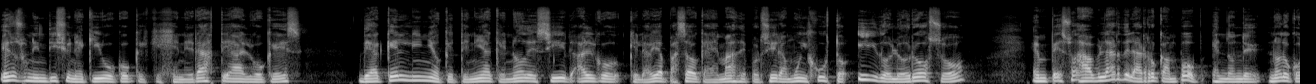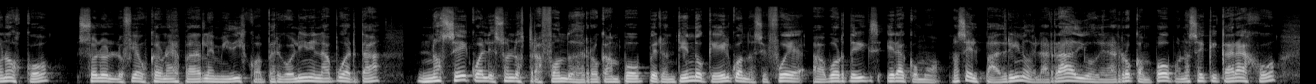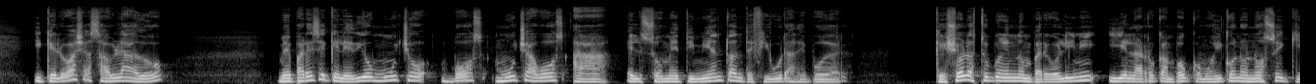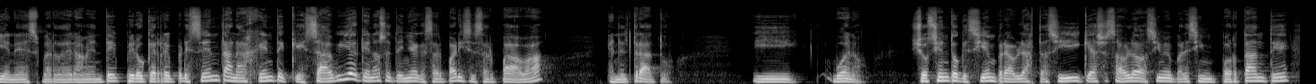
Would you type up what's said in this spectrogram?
eso es un indicio inequívoco que generaste algo que es de aquel niño que tenía que no decir algo que le había pasado, que además de por sí era muy justo y doloroso, empezó a hablar de la rock and pop, en donde no lo conozco, solo lo fui a buscar una vez para darle mi disco a Pergolini en la puerta. No sé cuáles son los trasfondos de rock and pop, pero entiendo que él cuando se fue a Vorterix era como, no sé, el padrino de la radio, de la rock and pop, o no sé qué carajo, y que lo hayas hablado, me parece que le dio mucho voz, mucha voz a el sometimiento ante figuras de poder que yo lo estoy poniendo en Pergolini y en la rock and pop como icono no sé quién es verdaderamente, pero que representan a gente que sabía que no se tenía que zarpar y se zarpaba en el trato. Y bueno, yo siento que siempre hablaste así, que hayas hablado así me parece importante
